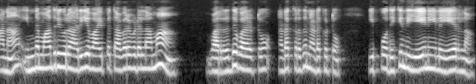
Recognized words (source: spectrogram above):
ஆனால் இந்த மாதிரி ஒரு அரிய வாய்ப்பை தவற விடலாமா? வர்றது வரட்டும் நடக்கிறது நடக்கட்டும். இப்போதைக்கு இந்த ஏணியில் ஏறலாம்.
